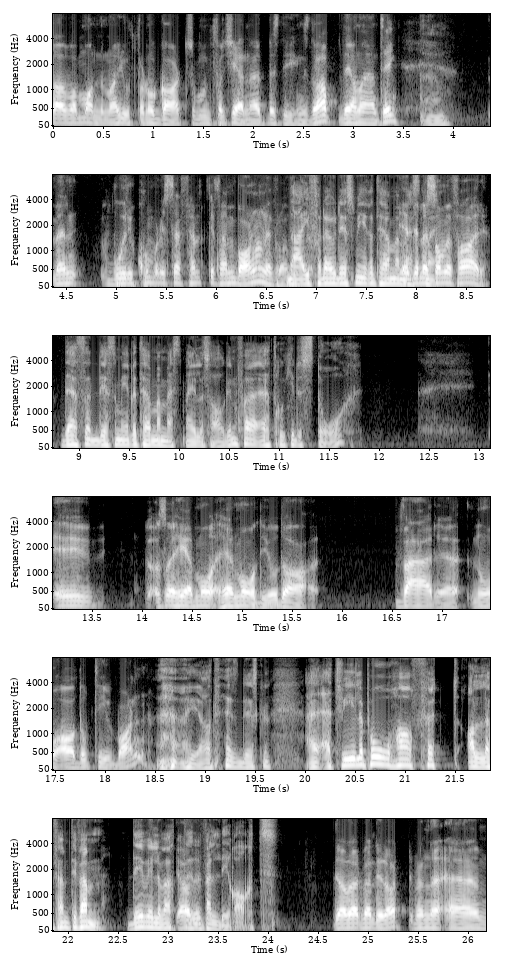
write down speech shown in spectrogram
da, hva mannen har gjort for noe galt som fortjener et bestillingsdrap. Det er én ting. Men hvor kommer disse 55 barna fra? Nei, for det er jo det som irriterer meg mest. er det med samme far? Det er det som irriterer meg mest med hele saken, for jeg, tror ikke det står. Eh, altså, her må, her må det jo da være noe adoptivbarn. ja, det, det skulle... jeg, jeg tviler på å ha født alle 55. Det ville vært Ja, det- veldig rart. Det hadde vært veldig rart, men eh,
